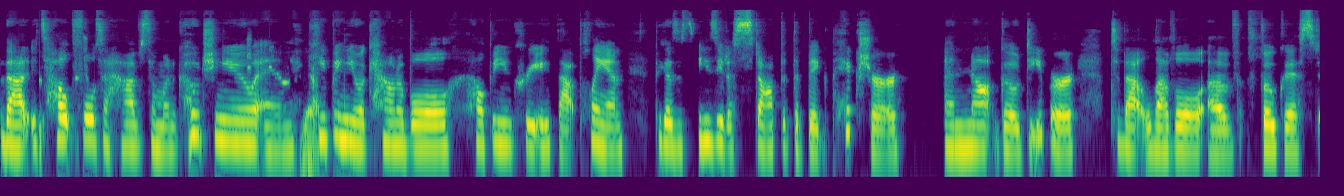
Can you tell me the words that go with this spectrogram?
that it's helpful to have someone coaching you and yeah. keeping you accountable, helping you create that plan because it's easy to stop at the big picture and not go deeper to that level of focused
